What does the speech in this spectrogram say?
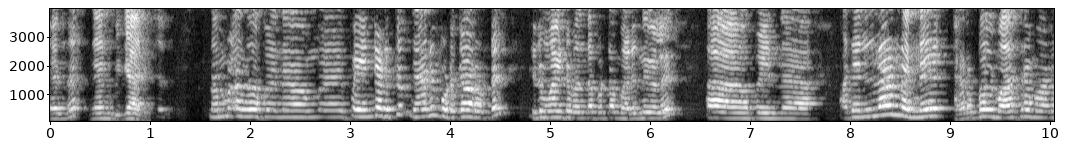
എന്ന് ഞാൻ വിചാരിച്ചത്. നമ്മൾ പിന്നെ ഇപ്പൊ എന്റെ അടുത്തും ഞാനും കൊടുക്കാറുണ്ട് ഇതുമായിട്ട് ബന്ധപ്പെട്ട മരുന്നുകൾ പിന്നെ അതെല്ലാം തന്നെ ഹെർബൽ മാത്രമാണ്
